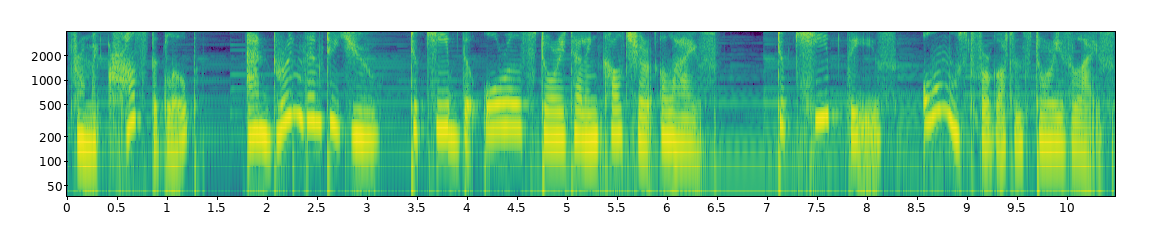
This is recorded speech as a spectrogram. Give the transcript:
from across the globe and bring them to you to keep the oral storytelling culture alive, to keep these almost forgotten stories alive,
